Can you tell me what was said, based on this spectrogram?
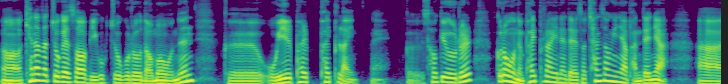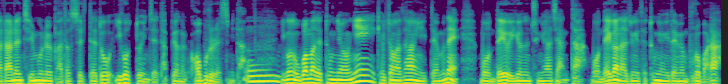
어, 캐나다 쪽에서 미국 쪽으로 넘어오는 그 오일 파이, 파이프라인, 네, 그 석유를 끌어오는 파이프라인에 대해서 찬성이냐 반대냐 아, 라는 질문을 받았을 때도 이것도 이제 답변을 거부를 했습니다. 음. 이건 오바마 대통령이 결정한 사항이기 때문에 뭐 내 의견은 중요하지 않다. 뭐 내가 나중에 대통령이 되면 물어봐라.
